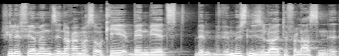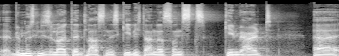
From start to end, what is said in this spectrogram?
Viele Firmen sind auch einfach so, okay, wenn wir jetzt, wir müssen diese Leute verlassen, äh, wir müssen diese Leute entlassen, es geht nicht anders, sonst gehen wir halt äh,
